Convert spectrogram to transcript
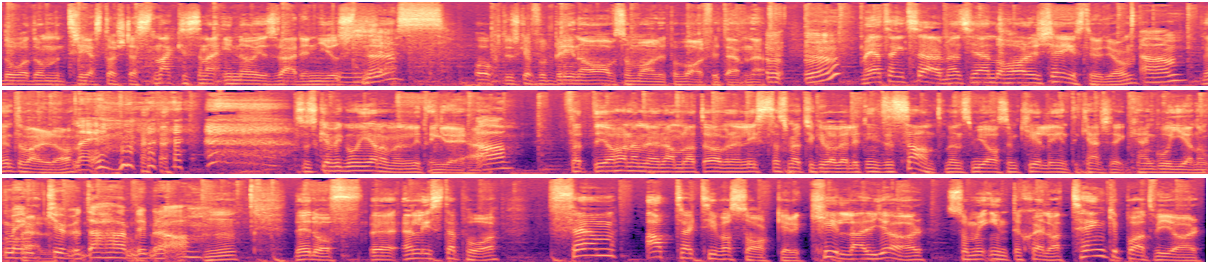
då de tre största snackisarna i nöjesvärlden just nu. Yes. Och du ska få brinna av som vanligt på valfritt ämne. Men jag tänkte så här, medan jag ändå har en tjej i studion, Ja. det är inte varje dag, Nej. så ska vi gå igenom en liten grej här. Ja. För att jag har nämligen ramlat över en lista som jag tycker var väldigt intressant, men som jag som kille inte kanske kan gå igenom Men själv. gud, det här blir bra. Mm. Det är då eh, en lista på fem attraktiva saker killar gör som vi inte själva tänker på att vi gör,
